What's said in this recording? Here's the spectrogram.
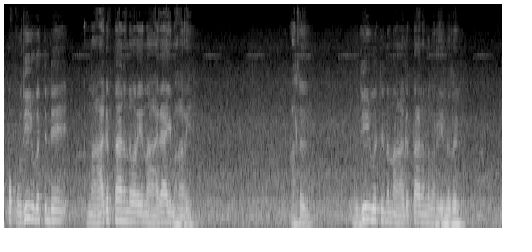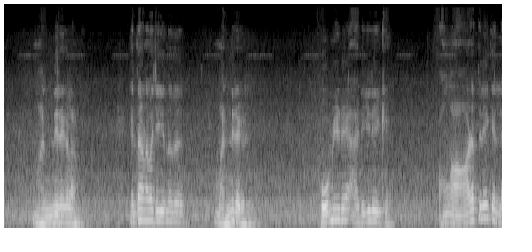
അപ്പോൾ പുതിയ യുഗത്തിന്റെ നാഗത്താൻ എന്ന് പറയുന്ന ആരായി മാറി? അത് പുതിയ യുഗത്തിന്റെ നാഗത്താൻ എന്ന് പറയുന്നത് മണ്ണിരകളാണ്. എന്താണ് അവ ചെയ്യുന്നത്? മണ്ണിരകൾ ഭൂമിയുടെ അടിയിലേക്ക് ആഴത്തിലേക്കല്ല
